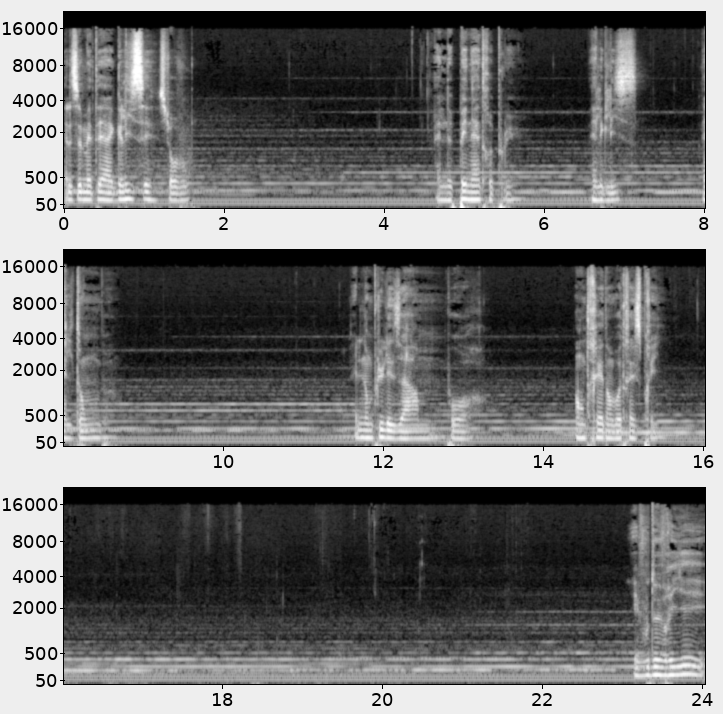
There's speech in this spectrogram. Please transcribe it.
elles se mettaient à glisser sur vous. Elles ne pénètrent plus, elles glissent, elles tombent. Elles n'ont plus les armes pour entrer dans votre esprit. Et vous devriez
